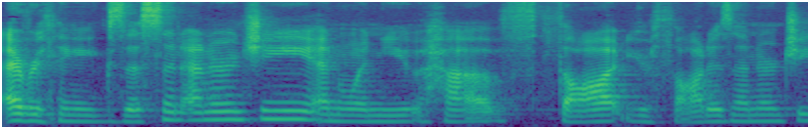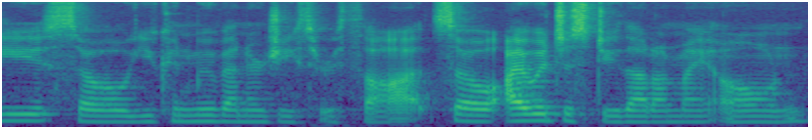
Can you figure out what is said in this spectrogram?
everything exists in energy and when you have thought your thought is energy so you can move energy through thought. So i would just do that on my own.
